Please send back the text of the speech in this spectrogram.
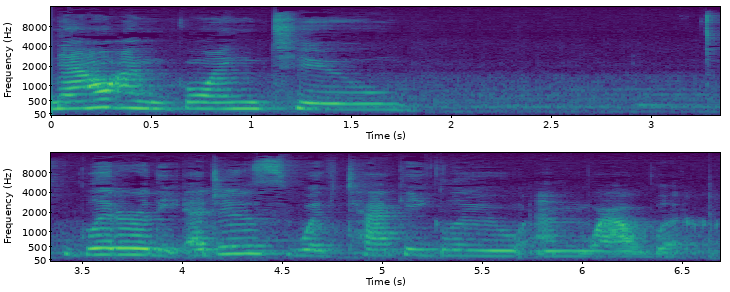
Now I'm going to glitter the edges with tacky glue and wow glitter.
